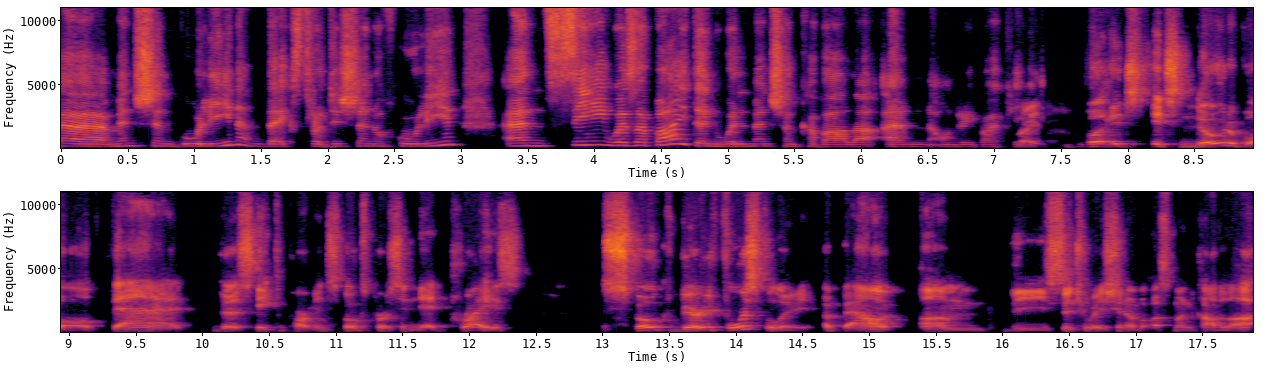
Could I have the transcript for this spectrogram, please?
uh, mention Gulen and the extradition of Gulen, and see whether Biden will mention Kavala and Henri Barkey. Right. It's it's notable that the State Department spokesperson Ned Price spoke very forcefully about um, the situation of Osman Kavala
